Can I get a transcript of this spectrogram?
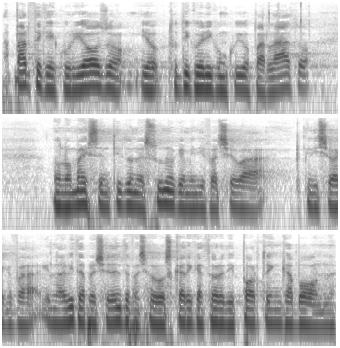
A parte che è curioso, io, tutti quelli con cui ho parlato, non ho mai sentito nessuno che mi, faceva, che mi diceva che fa, nella vita precedente faceva lo scaricatore di porto in Gabon.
